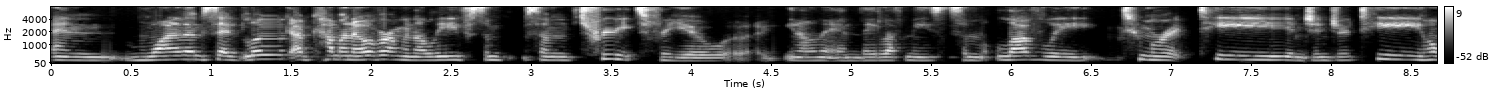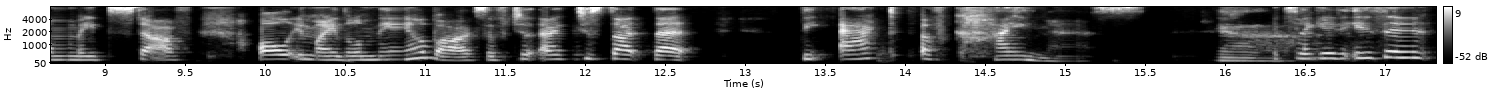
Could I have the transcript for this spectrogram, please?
and one of them said look i'm coming over. I'm going to leave some some treats for you. You know and they left me some lovely turmeric tea and ginger tea homemade stuff all in my little mailbox of just, i just thought that the act of kindness yeah. it's like it isn't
